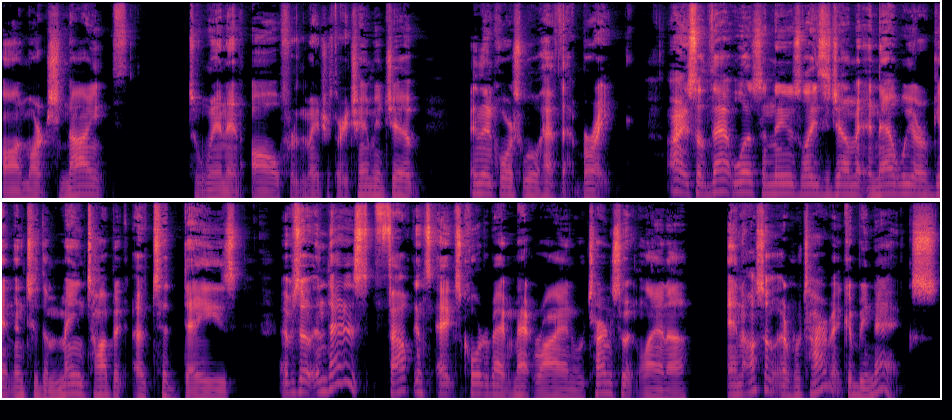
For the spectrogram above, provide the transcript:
on March 9th to win it all for the Major 3 championship. And then, of course, we'll have that break. All right, so that was the news, ladies and gentlemen. And now we are getting into the main topic of today's episode, and that is Falcons ex quarterback Matt Ryan returns to Atlanta, and also a retirement could be next.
